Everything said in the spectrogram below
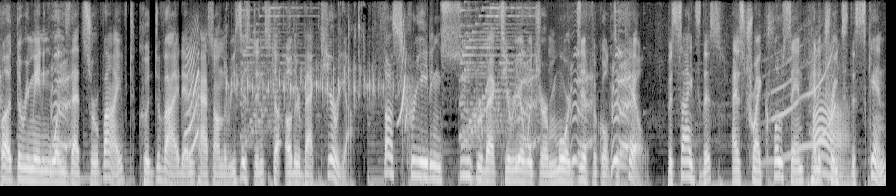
but the remaining ones that survived could divide and pass on the resistance to other bacteria, thus creating superbacteria which are more difficult to kill. Besides this, as triclosan penetrates Ah. the skin,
